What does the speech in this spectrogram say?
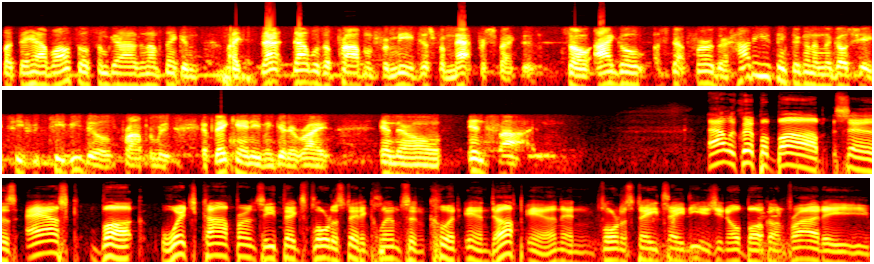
But they have also some guys, and I'm thinking, like, that, that was a problem for me just from that perspective. So I go a step further. How do you think they're going to negotiate TV, TV deals properly if they can't even get it right in their own inside? Aliquippa Bob says, ask Buck which conference he thinks Florida State and Clemson could end up in. And Florida State's AD, as you know, Buck on Friday,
